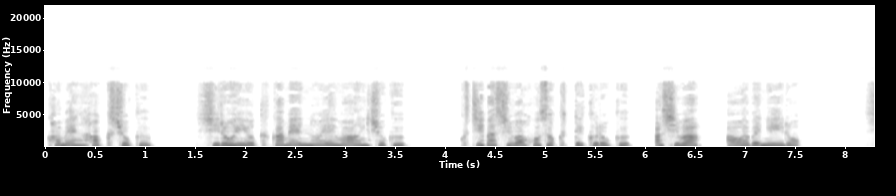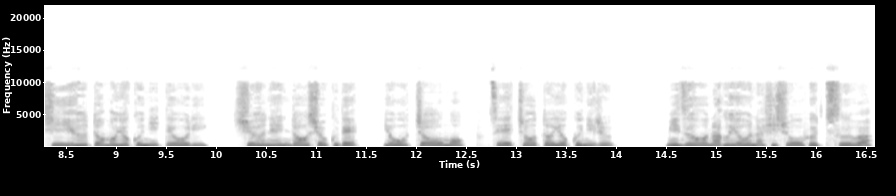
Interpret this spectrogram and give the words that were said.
仮面白色。白い翼仮面の円は暗色。くちばしは細くて黒く、足は淡紅色。死有ともよく似ており、周年同色で、幼鳥も成長とよく似る。水を投ぐような飛翔普通は、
